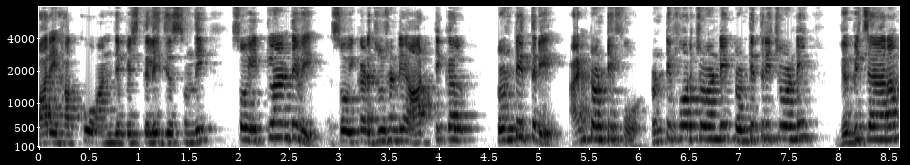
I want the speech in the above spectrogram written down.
వారి హక్కు అని చెప్పేసి తెలియజేస్తుంది. సో ఇట్లాంటివి సో ఇక్కడ చూడండి article twenty three and twenty four. Twenty four చూడండి ట్వంటీ త్రీ చూడండి. వ్యభిచారం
